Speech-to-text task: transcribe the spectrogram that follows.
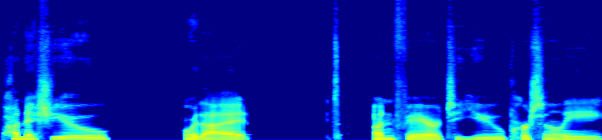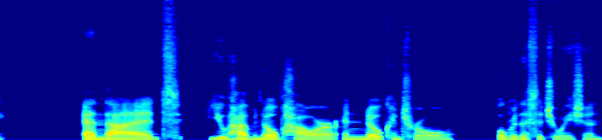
punish you or that it's unfair to you personally. and that you have no power and no control over the situation.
